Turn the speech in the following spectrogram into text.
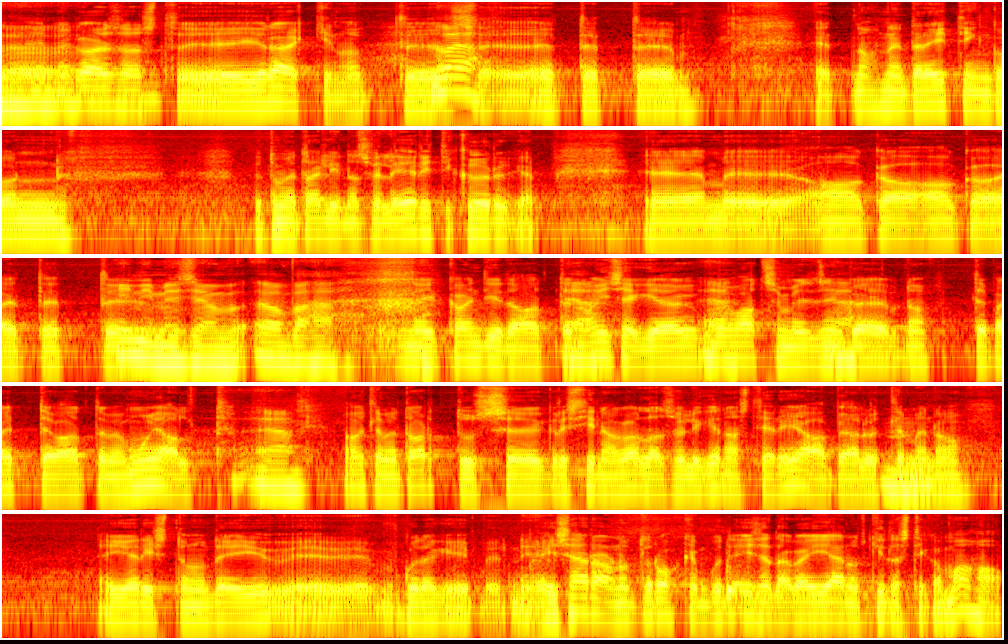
enne kaheksast ei rääkinud no, et, et, et noh, nende reiting on ütleme Tallinnas veel eriti kõrge. Ehm, aga, aga et, et. inimesi on, on vähe. Neid kandidaate, no isegi, kui me vaatasime siin ka noh, debatte vaatame mujalt. no ütleme Tartus Kristina Kallas oli kenasti rea peal, ütleme mm. noh ei eristunud, ei kuidagi ei säranud rohkem kui teised, aga ei jäänud kindlasti ka maha.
